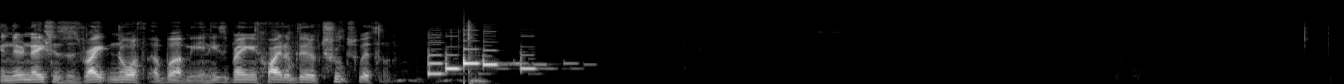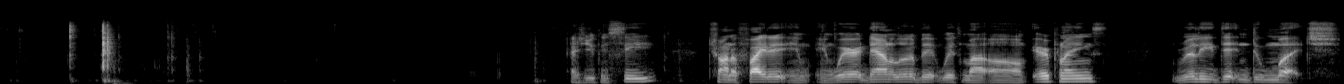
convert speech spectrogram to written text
And their nations is right north above me, and he's bringing quite a bit of troops with him. As you can see, trying to fight it and, and wear it down a little bit with my um, airplanes really didn't do much.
